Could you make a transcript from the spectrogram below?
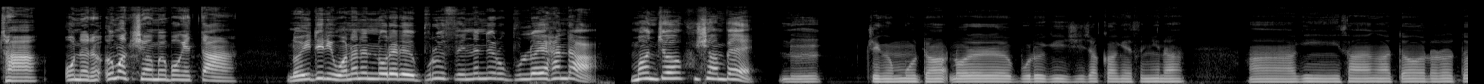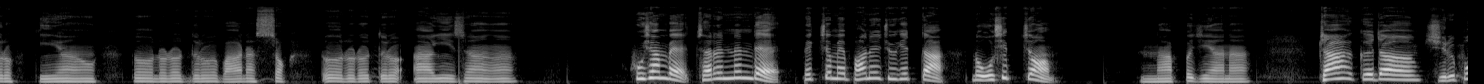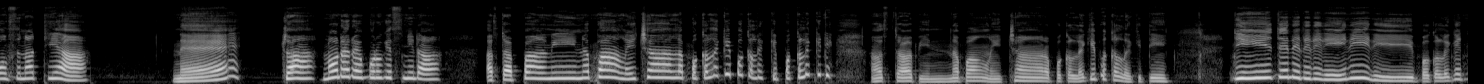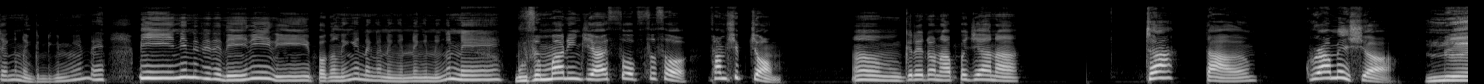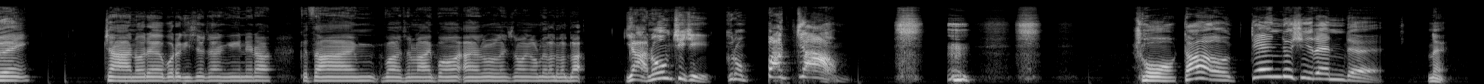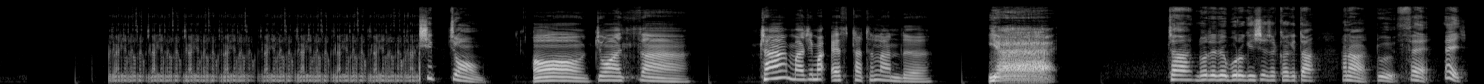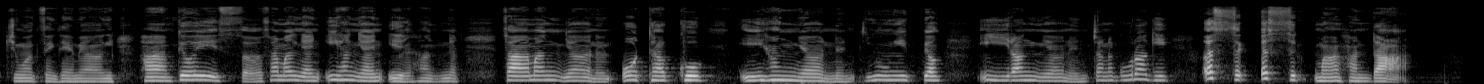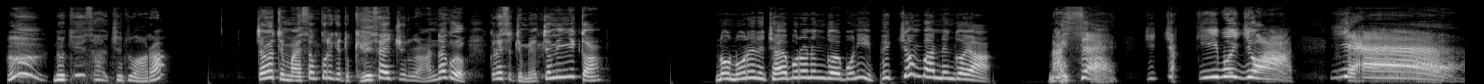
자, 오늘은 음악 시험을 보겠다. 너희들이 원하는 노래를 부를 수 있는 대로 불러야 한다. 먼저 후시한배. 네. 지금부터 노래를 부르기 시작하겠습니다. 아기 상아 또로로또로 귀여운 또로로또로 바닷속 또로로또로 아기 상아 후시한배 잘했는데 100점에 반을 주겠다. 너 50점. 나쁘지 않아. 자, 그 다음 시르폰스나티아. 네. 자, 노래를 부르겠습니다. 아스타 파니나 빨리 찰라 빠깔레기 빠깔레기 빠깔레기디 아스타비나 빨리 찰라 빠깔레기 빠깔레기디 디디리리리리리 빠깔레기 땡글랭글랭글랭 비니리리리리리 빠깔랭글랭글랭글랭글랭 무슨 말인지 알 수 없어서 30점 음 그래도 나쁘지 않아 자 다음 그라미샤 네 자, 노래 부르기 시작하기니라. 그 사람, 맞을 라이브, 아이돌, 야, 넘치지? 그럼 빡점! 저, 다음, 댄드시랜드. 네. 10점. 어, 좋았어. 자, 마지막 에스타틀란드. 예! 자, 노래를 부르기 시작하겠다. 하나, 둘, 셋, 넷. 중학생 세명이 함께 있어. 3학년, 2학년, 1학년. 3학년은 오타쿠, 2학년은 중2병, 1학년은 장난꾸러기, 으쓱, 으쓱만 한다. 너 개사할 줄을 알아? 저 같은 말썽꾸러기도 개사할 줄을 안다고요. 그래서 저몇 점입니까? 너 노래를 잘 부르는 걸 보니 100점 받는 거야. 나이스! 진짜 기분 좋아! 예!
